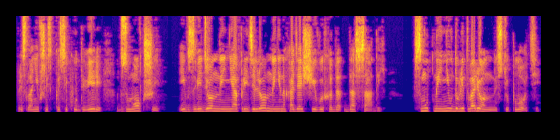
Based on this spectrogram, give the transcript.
прислонившись к косяку двери, взмокший и взведенный неопределенной, не находящей выхода досадой, смутной неудовлетворенностью плоти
